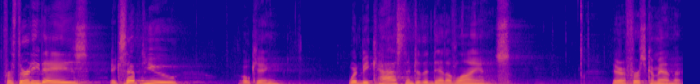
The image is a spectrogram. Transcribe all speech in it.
for 30 days, except you, O king, would be cast into the den of lions. There, first commandment.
